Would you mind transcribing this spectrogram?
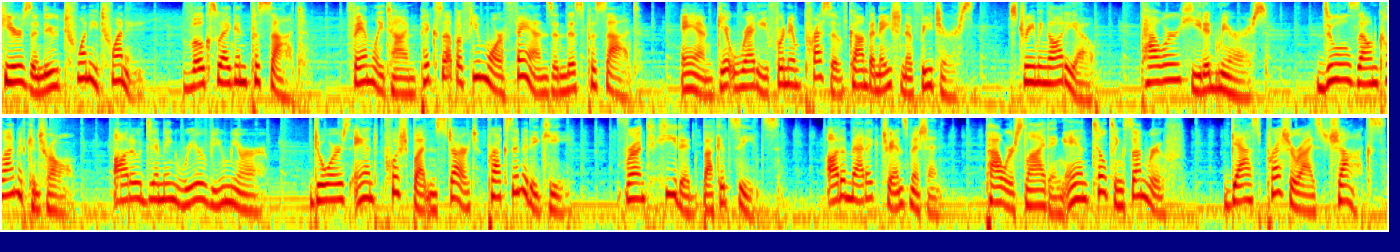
Here's a new 2020 Volkswagen Passat. Family time picks up a few more fans in this Passat. And get ready for an impressive combination of features. Streaming audio, power heated mirrors, dual zone climate control, auto dimming rear view mirror, doors and push button start proximity key, front heated bucket seats, automatic transmission, power sliding and tilting sunroof, gas pressurized shocks,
